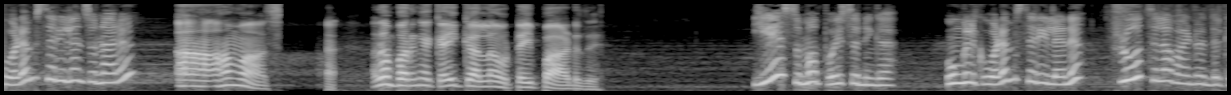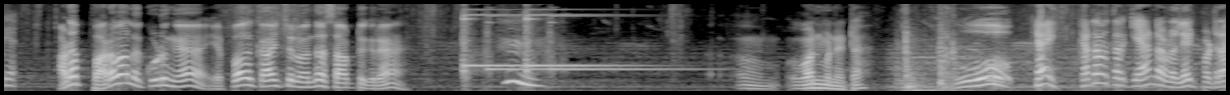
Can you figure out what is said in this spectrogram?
உங்களுக்கு உடம்பு சரியில்லைன்னு சொன்னாரு? ஆ, ஆமா. அதான் பாருங்க கை கால்லாம் ஒரு டைப்பா ஆடுது. ஏன் சும்மா போய் சொன்னீங்க? உங்களுக்கு உடம்பு சரியில்லைன்னு ஃப்ரூட்ஸ் எல்லாம் வாங்கிட்டு வந்திருக்கேன். அட பரவாயில்ல கொடுங்க. எப்பாவது காய்ச்சல் வந்தா சாப்பிட்டுக்கிறேன். ஒன் மினிட்டா ஓ டேய் கதவை திறக்க ஏன்டா அவ்வளவு லேட் பண்ற?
